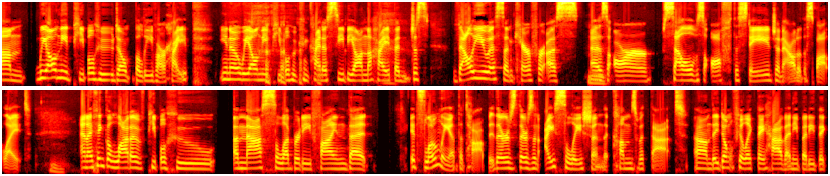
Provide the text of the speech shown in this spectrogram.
Um, we all need people who don't believe our hype. You know, we all need people who can kind of see beyond the hype and just value us and care for us mm. as ourselves off the stage and out of the spotlight. Mm. And I think a lot of people who amass celebrity find that it's lonely at the top. There's there's an isolation that comes with that. Um, they don't feel like they have anybody that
